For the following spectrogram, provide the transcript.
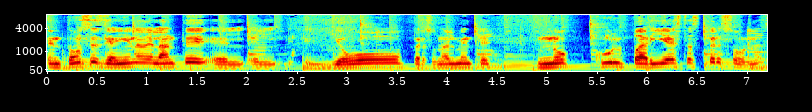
Entonces de ahí en adelante el, yo personalmente no culparía a estas personas,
